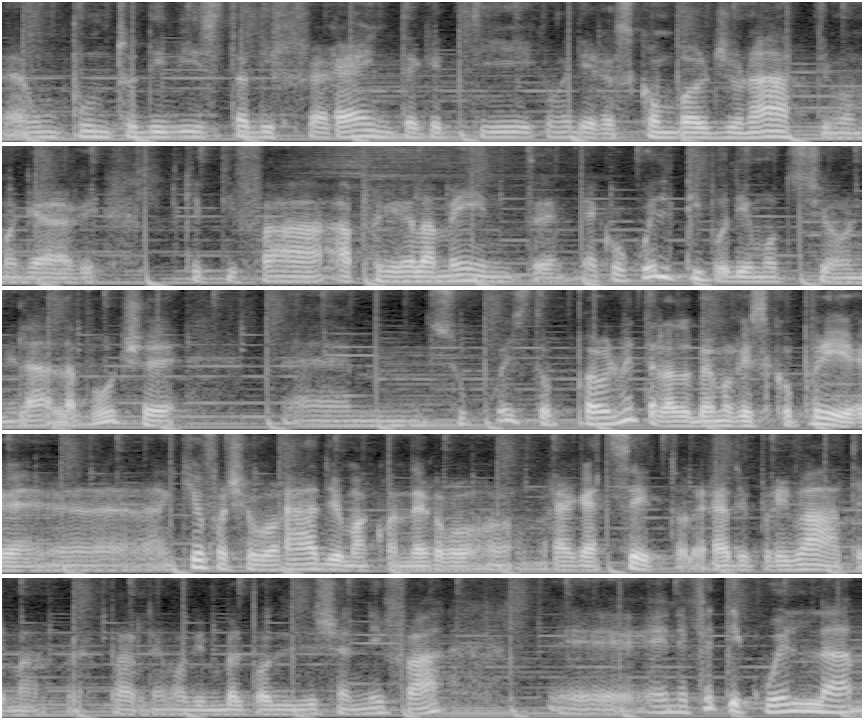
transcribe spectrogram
eh, un punto di vista differente che ti come dire sconvolge un attimo magari che ti fa aprire la mente. Ecco quel tipo di emozioni la, la voce eh, su questo probabilmente la dobbiamo riscoprire. Eh, anch'io facevo radio, ma quando ero ragazzetto, le radio private, ma parliamo di un bel po' di decenni fa, eh, e in effetti quella,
